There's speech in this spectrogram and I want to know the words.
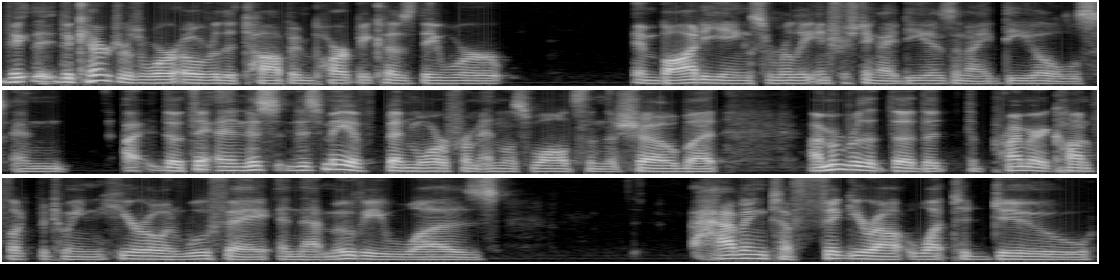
the, the characters were over the top in part because they were embodying some really interesting ideas and ideals. And I, the thing and this this may have been more from endless waltz than the show but i remember that the the, the primary conflict between Heero and wu fei in that movie was having to figure out what to do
